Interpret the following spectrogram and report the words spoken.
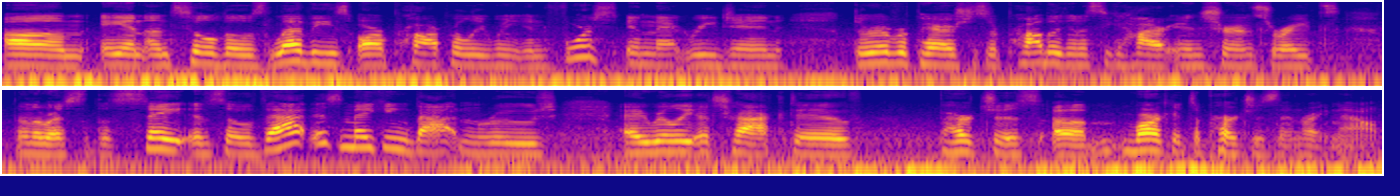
Um, and until those levees are properly reinforced in that region, the river parishes are probably going to see higher insurance rates than the rest of the state. And so that is making Baton Rouge a really attractive purchase uh, market to purchase in right now.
